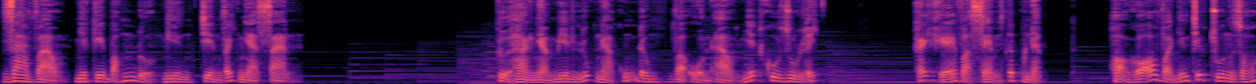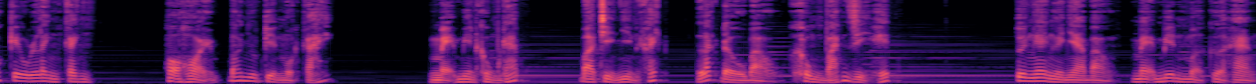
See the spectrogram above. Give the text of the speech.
ra vào như cái bóng đổ nghiêng trên vách nhà sàn. Cửa hàng nhà Miên lúc nào cũng đông và ồn ào nhất khu du lịch. Khách ghé và xem tấp nập. Họ gõ vào những chiếc chuông gió kêu lanh canh. Họ hỏi bao nhiêu tiền một cái. Mẹ Miên không đáp. Bà chỉ nhìn khách, lắc đầu bảo không bán gì hết. Tôi nghe người nhà bảo mẹ Miên mở cửa hàng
